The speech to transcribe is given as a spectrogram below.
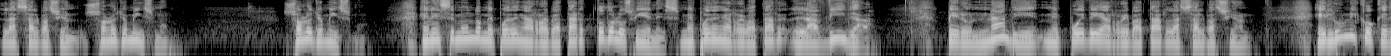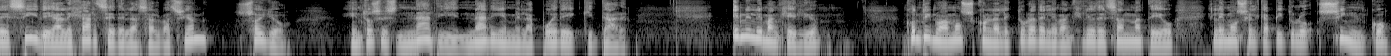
la salvación? Solo yo mismo. Solo yo mismo. En este mundo me pueden arrebatar todos los bienes, me pueden arrebatar la vida, pero nadie me puede arrebatar la salvación. El único que decide alejarse de la salvación soy yo. Entonces nadie, nadie me la puede quitar. En el Evangelio, continuamos con la lectura del Evangelio de San Mateo. Leemos el capítulo 5,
